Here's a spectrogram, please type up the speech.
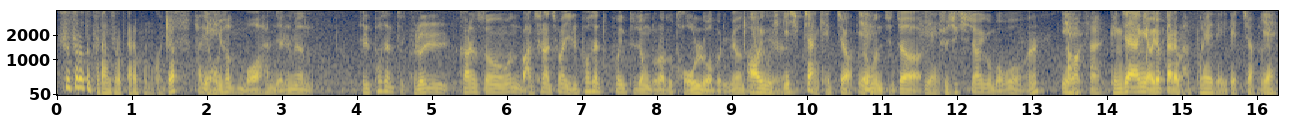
스스로도 부담스럽다고 보는 거죠. 한 예. 여기서 뭐 한 예를 들면 1% 그럴 가능성은 많지는 않지만 1% 포인트 정도라도 더 올라와 버리면 아이고 이게 쉽지 않겠죠. 예. 그러면 진짜 예. 주식 시장이고 뭐고 예? 예, 다박살. 굉장히 어렵다고 보야 되겠죠. 예.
